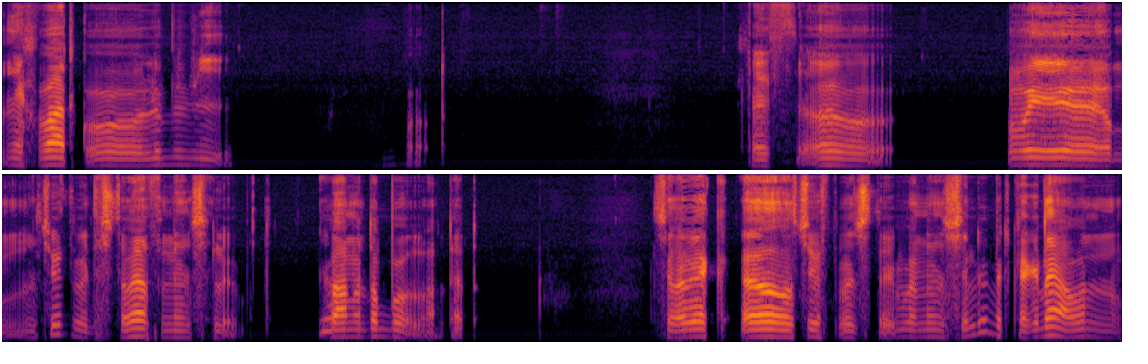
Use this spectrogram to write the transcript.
нехватку любви. Вот. То есть э, вы э, чувствуете, что вас меньше любят. И вам это больно от этого. Человек э, чувствует, что его меньше любят, когда он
